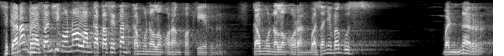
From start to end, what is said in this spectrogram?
Sekarang bahasan sih mau nolong kata setan, kamu nolong orang fakir. Kamu nolong orang, bahasanya bagus. Benar.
